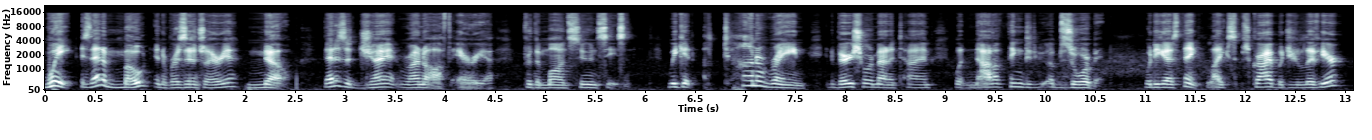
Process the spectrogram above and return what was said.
Wait, is that a moat in a residential area? No. That is a giant runoff area for the monsoon season. We get a ton of rain in a very short amount of time with not a thing to absorb it. What do you guys think? Like, subscribe. Would you live here?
